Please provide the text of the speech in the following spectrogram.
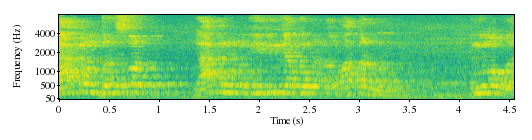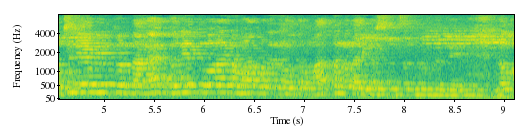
ಯಾಕೆ ನಮ್ಗೆ ದಂಡಿಸ್ಬಾರ್ದು ಯಾಕೆ ನಿಮ್ಮನ್ನು ಈ ರೀತಿ ನಾವು ಮಾತಾಡೋದು ನಿಮ್ಮ ವಂಚನೆಯಾಗಿತ್ತು ನಾವು ಯಾಕೆ ಎತ್ತಿ ಹೋರಾಟ ಮಾಡಬಾರ್ದು ಅನ್ನುವಂಥ ಮಾತನ್ನ ನಾವು ಇವತ್ತಿನ ಸಂದರ್ಭದಲ್ಲಿ ನಮ್ಮ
